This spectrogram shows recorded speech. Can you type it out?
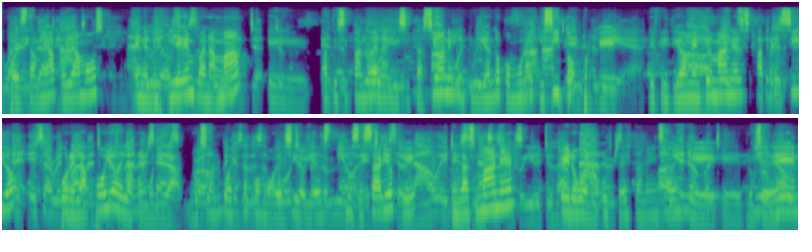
pues también apoyamos en el despliegue en Panamá, eh, participando de las licitaciones, incluyendo como un requisito, porque definitivamente Manners ha crecido por el apoyo de la comunidad. No se han puesto como decir, oye, es necesario que tengas Manners, pero bueno, ustedes también saben que eh, los CDN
